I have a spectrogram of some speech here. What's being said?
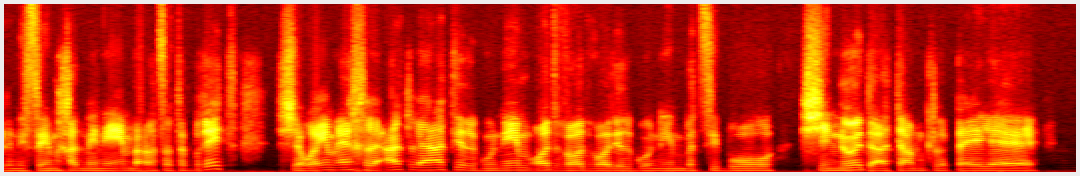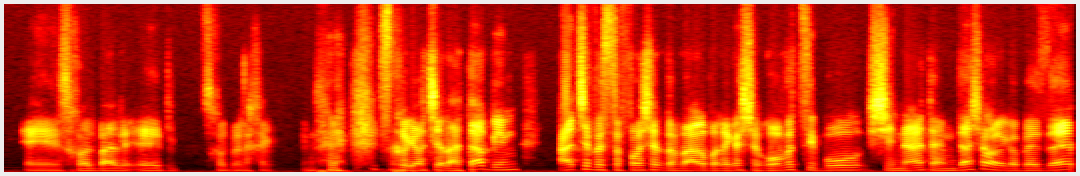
לנישואים חד-מיניים בארצות הברית, שרואים איך לאט לאט ארגונים, עוד ועוד ועוד ארגונים בציבור, שינו את דעתם כלפי אה, אה, זכויות בעלי, אה, זכויות בעלי חיים, זכויות של להט"בים, עד שבסופו של דבר, ברגע שרוב הציבור שינה את העמדה שלו לגבי זה,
